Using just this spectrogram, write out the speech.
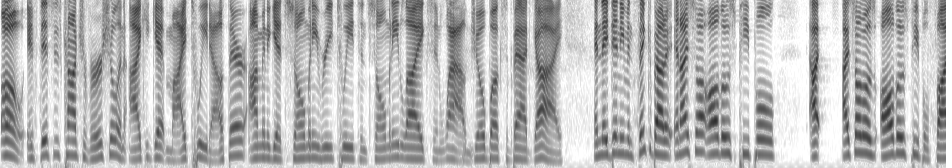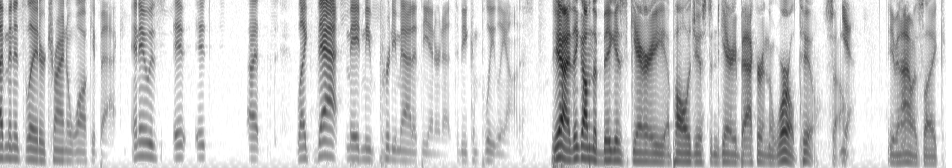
oh, if this is controversial and I could get my tweet out there, I'm going to get so many retweets and so many likes and wow, hmm. Joe Buck's a bad guy. And they didn't even think about it. And I saw all those people I I saw those all those people 5 minutes later trying to walk it back. And it was it it I, like that made me pretty mad at the internet to be completely honest. Yeah, I think I'm the biggest Gary apologist and Gary backer in the world too. So Yeah. even I was like,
